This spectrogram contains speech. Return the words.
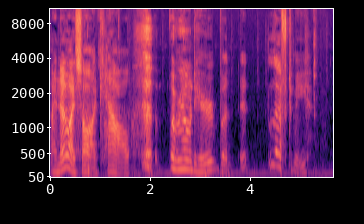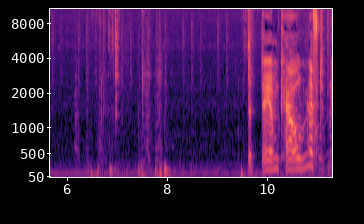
I know I saw a cow around here, but it left me. The damn cow left me.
